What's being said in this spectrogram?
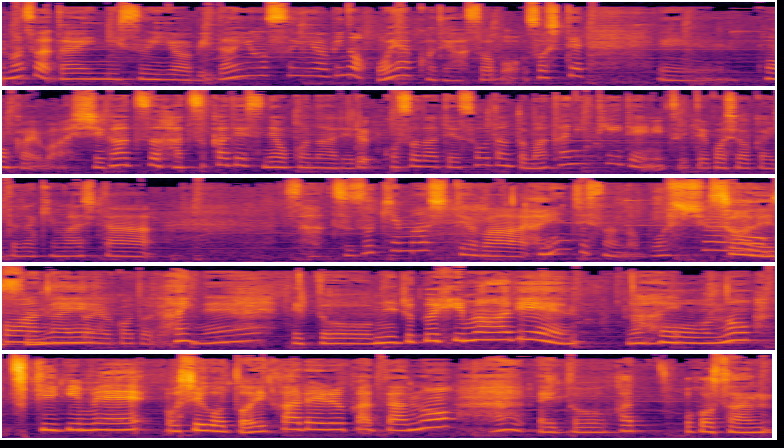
まずは第2水曜日第4水曜日の親子で遊ぼうそして、えー、今回は4月20日ですね行われる子育て相談とマタニティデーについてご紹介いただきましたさあ続きましては、はい、園児さんの募集のご案内ということですね。はい、えっとミルクひまわり園の方の月決めお仕事行かれる方の、はい、えっとお子さん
